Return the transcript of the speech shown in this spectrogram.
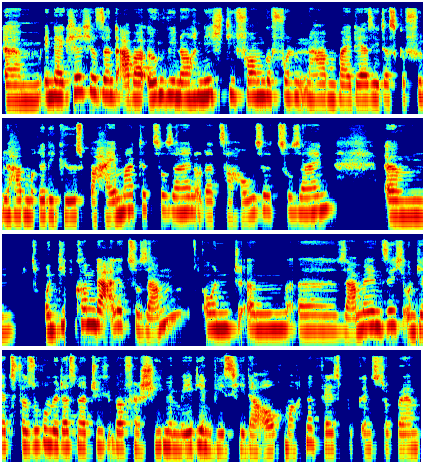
ähm, in der Kirche sind, aber irgendwie noch nicht die Form gefunden haben, bei der sie das Gefühl haben, religiös beheimatet zu sein oder zu Hause zu sein. Ähm, und die kommen da alle zusammen und ähm, äh, sammeln sich. Und jetzt versuchen wir das natürlich über verschiedene Medien, wie es jeder auch macht, ne? Facebook, Instagram,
